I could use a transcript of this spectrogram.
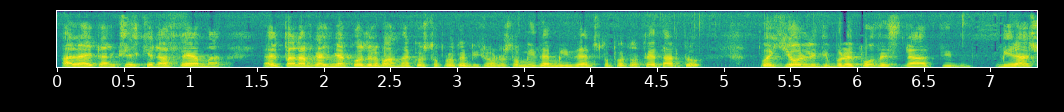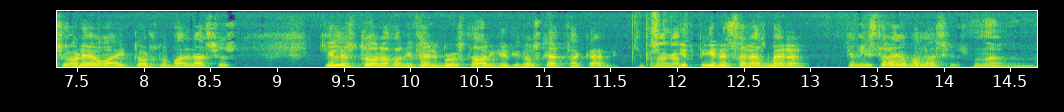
Αλλά ήταν ξέρεις, και ένα θέαμα. Δηλαδή πάει να βγάλει μια κόντρα Παναγικό στο πρώτο επίχρονο, στο 0-0, στο πρώτο τέταρτο, που έχει όλη την προπόθεση να την μοιράσει ωραίο ο Αϊτόρ στον Παλάσιος και λες τώρα θα τη φέρει μπροστά ο Αργεντίνο, κάτι θα κάνει. Γιατί πήγαινε σαν ένας Και γλιστράει ο Παλάσιος. Ναι, ναι, ναι.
